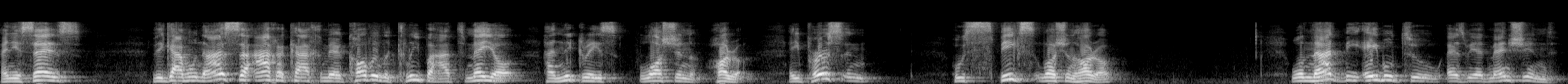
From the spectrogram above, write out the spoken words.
And he says, V'gam nasa achar kach merkova l'klipa hatmeya hanikres Lashon Hara. A person who speaks Lashon Hara will not be able to, as we had mentioned,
